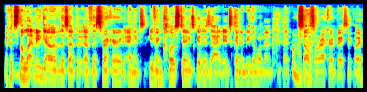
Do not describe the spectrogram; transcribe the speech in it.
If it's the let me go of this epi- of this record and it's even close to as good as that, it's going to be the one that that Oh sells God. the record basically.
